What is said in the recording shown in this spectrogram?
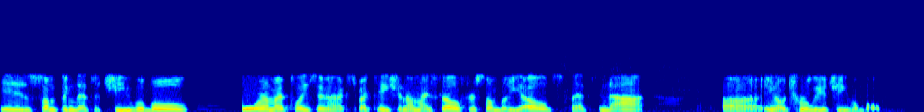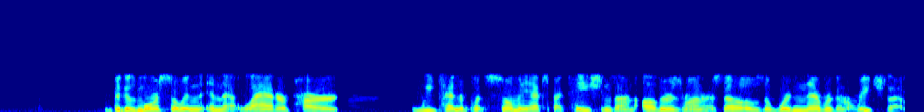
is something that's achievable, or am I placing an expectation on myself or somebody else that's not, uh, you know, truly achievable? because more so in, in that latter part, we tend to put so many expectations on others or on ourselves that we're never going to reach them.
